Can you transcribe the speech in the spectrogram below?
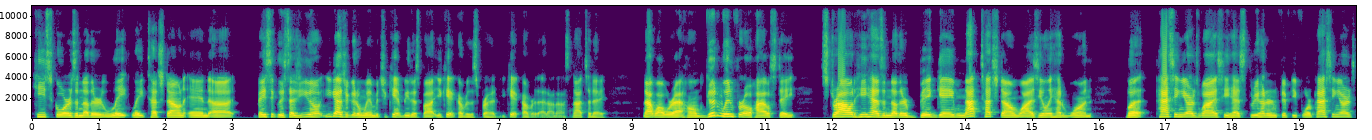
He scores another late, late touchdown. And uh, basically says, you know, you guys are going to win, but you can't beat us by, you can't cover the spread. You can't cover that on us. Not today. Not while we're at home. Good win for Ohio State. Stroud, he has another big game, not touchdown wise. He only had one, but passing yards wise, he has 354 passing yards.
